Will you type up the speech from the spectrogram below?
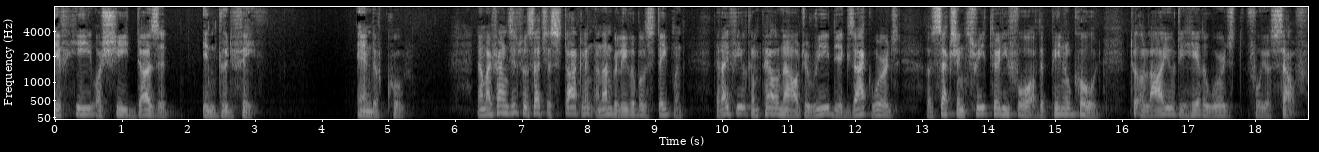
if he or she does it in good faith. End of quote. Now, my friends, this was such a startling and unbelievable statement that I feel compelled now to read the exact words of Section 334 of the Penal Code to allow you to hear the words for yourself.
